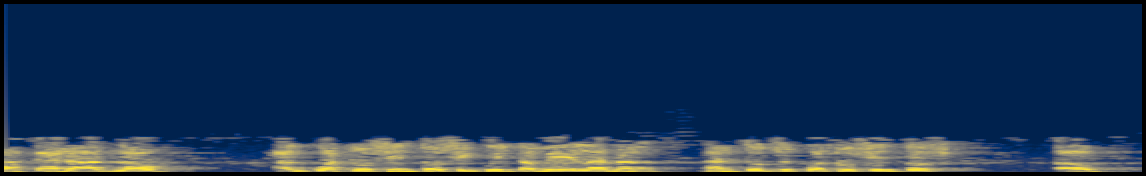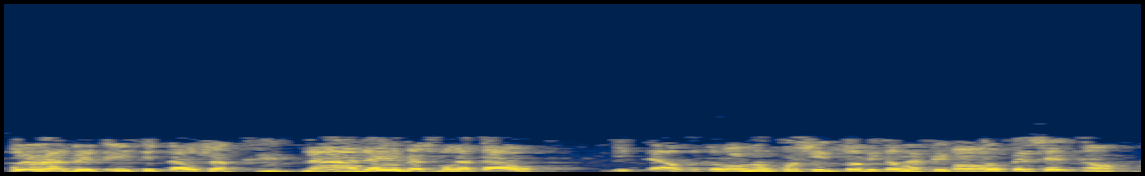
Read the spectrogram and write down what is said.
ah, kada adlaw, ang 450 mil na hantod sa 400, ah, 480,000, na dayon na sa mga tao. Bitaw, ito imong porsyento bitaw nga 52%, no?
